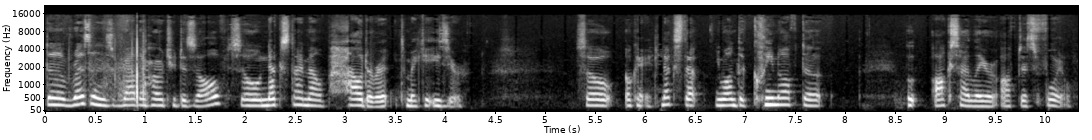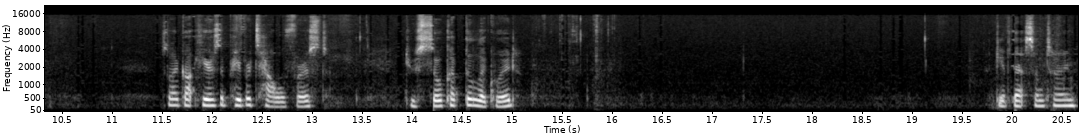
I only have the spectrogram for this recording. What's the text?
the resin is rather hard to dissolve, so next time I'll powder it to make it easier. So, okay, next step, you want to clean off the oxide layer off this foil. So I got here's a paper towel first to soak up the liquid. Give that some time.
